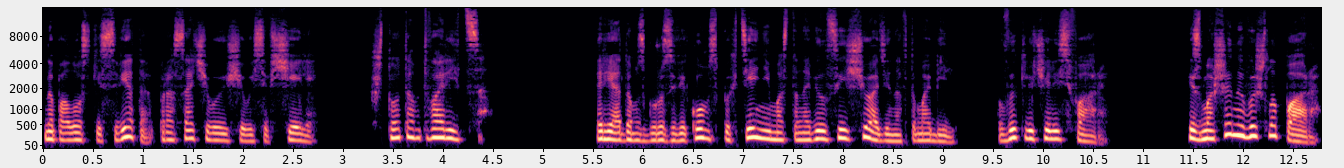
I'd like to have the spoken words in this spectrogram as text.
на полоски света, просачивающегося в щели. Что там творится? Рядом с грузовиком с пыхтением остановился еще один автомобиль. Выключились фары. Из машины вышла пара.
